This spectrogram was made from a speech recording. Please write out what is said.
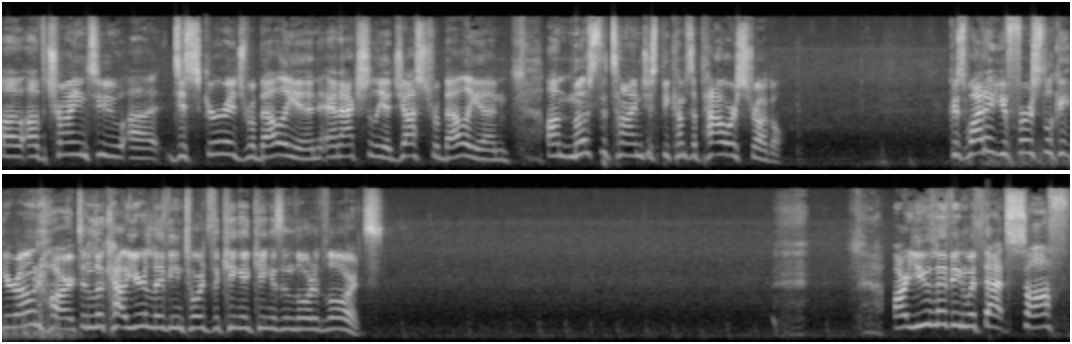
of, of trying to uh, discourage rebellion and actually adjust rebellion um, most of the time just becomes a power struggle. Because why don't you first look at your own heart and look how you're living towards the King of Kings and Lord of Lords? Are you living with that soft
